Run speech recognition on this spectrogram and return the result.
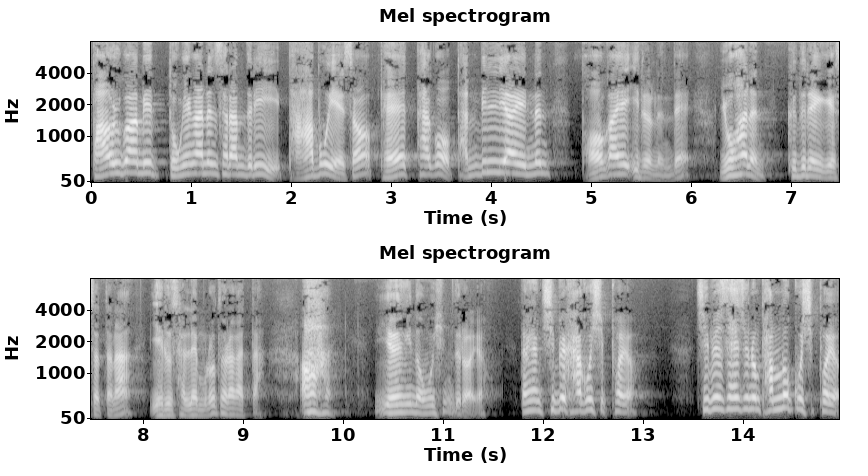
바울과 및 동행하는 사람들이 바보에서 배 타고 밤빌리아에 있는 버가에 이르는데 요한은 그들에게서 떠나 예루살렘으로 돌아갔다. 아, 여행이 너무 힘들어요. 나 그냥 집에 가고 싶어요. 집에서 해주는 밥 먹고 싶어요.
